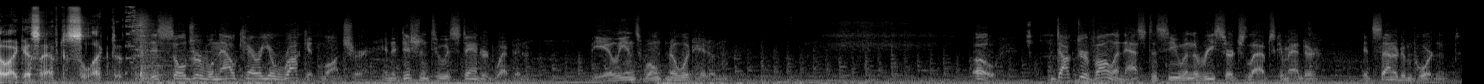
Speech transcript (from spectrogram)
Oh, I guess I have to select it. This soldier will now carry a rocket launcher, in addition to his standard weapon. The aliens won't know what hit him. Oh, Dr. Valen asked to see you in the research labs, Commander. It sounded important.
